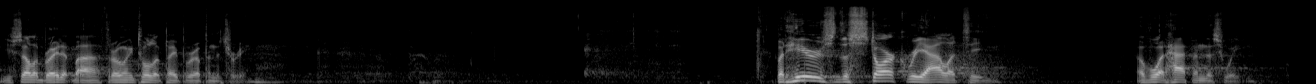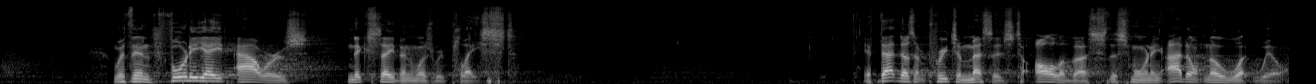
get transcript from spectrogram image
you celebrate it by throwing toilet paper up in the tree. But here's the stark reality of what happened this week. Within 48 hours, Nick Saban was replaced. If that doesn't preach a message to all of us this morning, I don't know what will.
